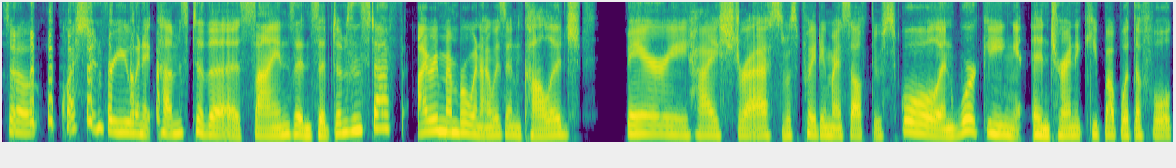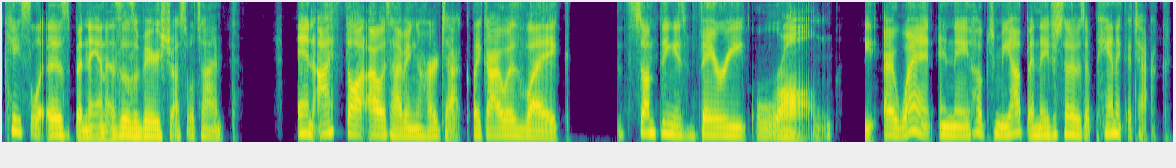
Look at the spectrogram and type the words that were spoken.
So, question for you when it comes to the signs and symptoms and stuff. I remember when I was in college, very high stress, was putting myself through school and working and trying to keep up with the full case. It was bananas. It was a very stressful time. And I thought I was having a heart attack. Like, I was like, something is very wrong. I went and they hooked me up and they just said it was a panic attack.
